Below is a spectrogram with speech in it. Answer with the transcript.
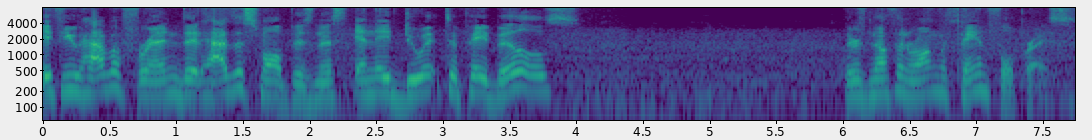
if you have a friend that has a small business and they do it to pay bills, there's nothing wrong with paying full price.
